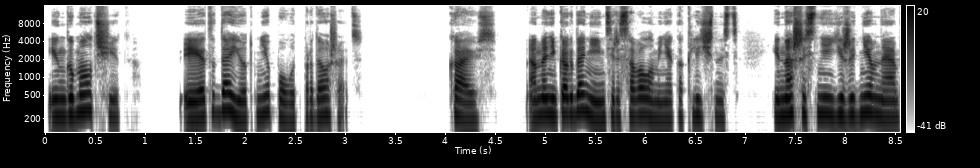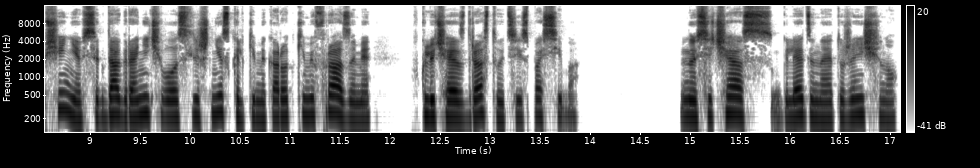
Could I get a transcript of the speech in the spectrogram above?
Инга молчит, и это дает мне повод продолжать. Каюсь. Она никогда не интересовала меня как личность, и наше с ней ежедневное общение всегда ограничивалось лишь несколькими короткими фразами, включая «здравствуйте» и «спасибо». Но сейчас, глядя на эту женщину,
